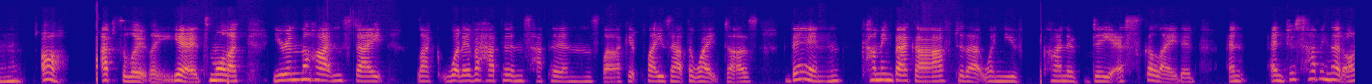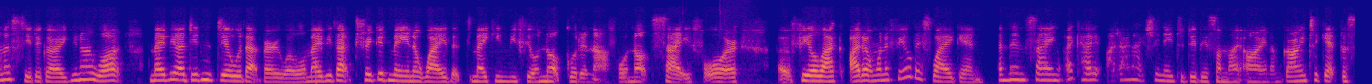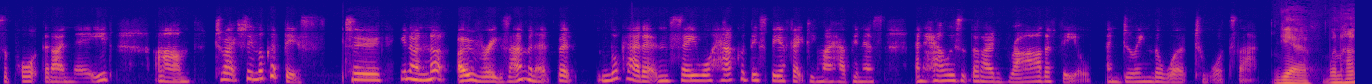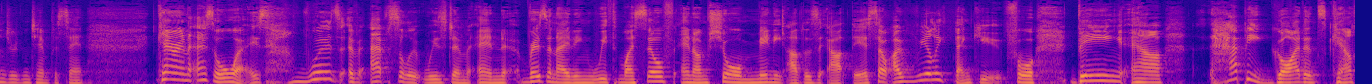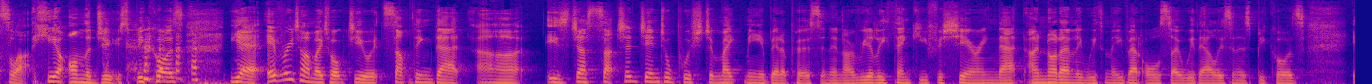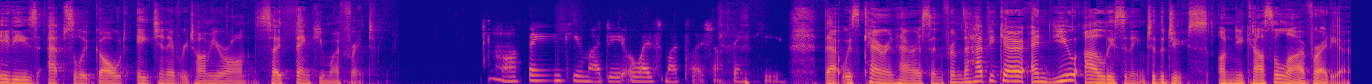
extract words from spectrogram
Mm. Oh, absolutely. Yeah, it's more like you're in the heightened state like whatever happens happens like it plays out the way it does then coming back after that when you've kind of de-escalated and and just having that honesty to go you know what? Maybe i didn't deal with that very well or maybe that triggered me in a way that's making me feel not good enough or not safe or uh, feel like i don't want to feel this way again. And then saying okay i don't actually need to do this on my own. I'm going to get the support that i need um, to actually look at this to you know not over examine it but look at it and see, well, how could this be affecting my happiness? And how is it that I'd rather feel and doing the work towards that? Yeah, 110%. Karen, as always, words of absolute wisdom and resonating with myself and I'm sure many others out there. So I really thank you for being our happy guidance counselor here on the juice because yeah every time i talk to you it's something that uh, is just such a gentle push to make me a better person. And I really thank you for sharing that, uh, not only with me, but also with our listeners, because it is absolute gold each and every time you're on. So thank you, my friend. Oh, thank you, my dear. Always my pleasure. Thank you. that was Karen Harrison from The Happy Co. And you are listening to The Juice on Newcastle Live Radio.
